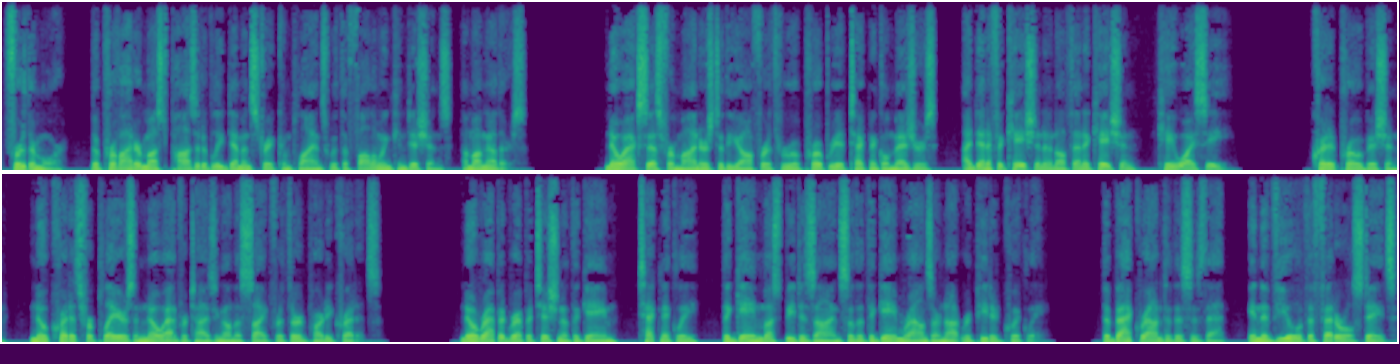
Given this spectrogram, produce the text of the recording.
Furthermore, the provider must positively demonstrate compliance with the following conditions, among others. No access for minors to the offer through appropriate technical measures, identification and authentication, KYC. Credit prohibition, no credits for players and no advertising on the site for third party credits. No rapid repetition of the game, technically, the game must be designed so that the game rounds are not repeated quickly. The background to this is that, in the view of the federal states,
